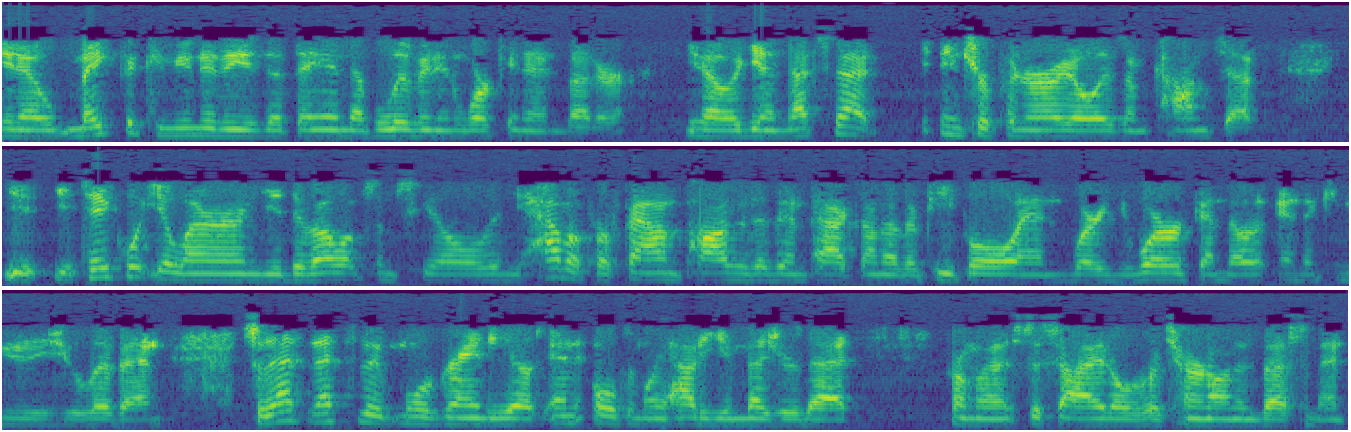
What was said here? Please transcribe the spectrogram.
you know, make the communities that they end up living and working in better. You know, again, that's that entrepreneurialism concept you, you take what you learn, you develop some skills, and you have a profound positive impact on other people and where you work and the and the communities you live in. So that that's the more grandiose. And ultimately, how do you measure that from a societal return on investment?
